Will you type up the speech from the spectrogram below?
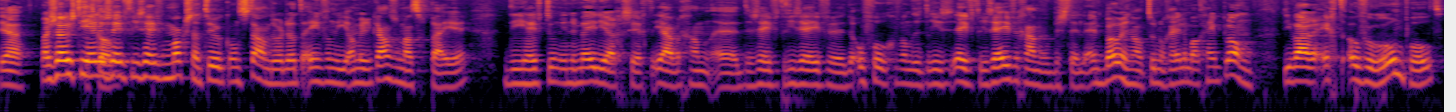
Ja. Maar zo is die hele kan. 737 MAX natuurlijk ontstaan... doordat een van die Amerikaanse maatschappijen... die heeft toen in de media gezegd... ja, we gaan eh, de 737, de opvolger van de 3 737 gaan we bestellen. En Boeing had toen nog helemaal geen plan. Die waren echt overrompeld...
